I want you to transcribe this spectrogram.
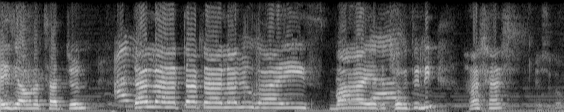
এই যে আমরা চারজন। Tata tata love you guys bye এটা ছবি তুলি। হাস হাস। এসে দাও।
